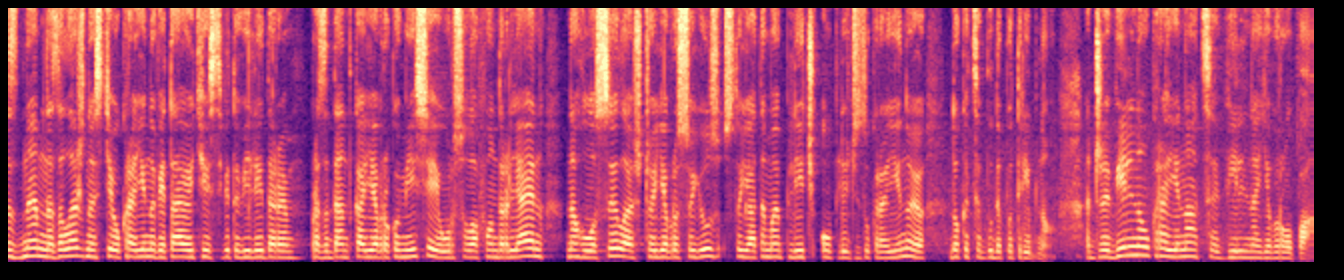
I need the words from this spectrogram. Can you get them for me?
З Днем Незалежності Україну вітають і світові лідери. Президентка Єврокомісії Урсула фон дер Ляєн наголосила, що Євросоюз стоятиме пліч опліч з Україною, доки це буде потрібно. Адже вільна Україна це вільна Європа.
